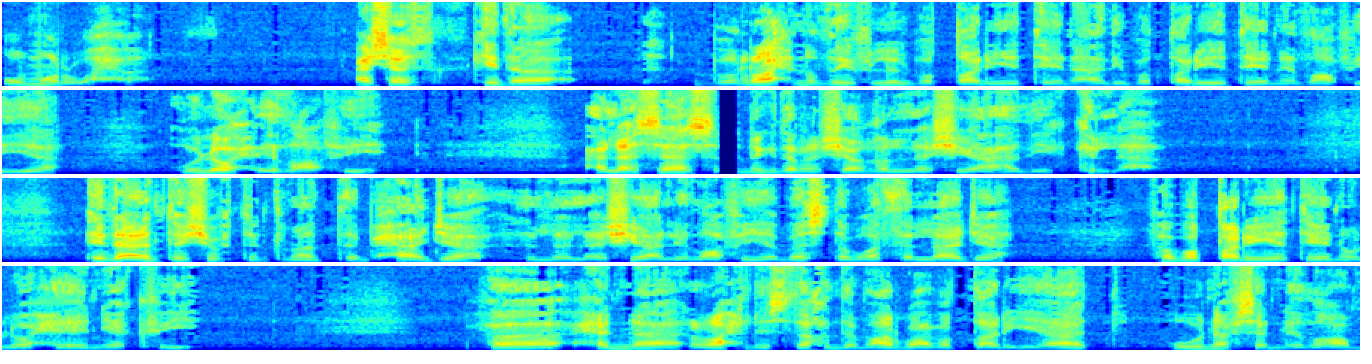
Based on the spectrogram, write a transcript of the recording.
ومروحة. عشان كذا راح نضيف للبطاريتين هذه بطاريتين إضافية ولوح إضافي على أساس نقدر نشغل الأشياء هذه كلها. إذا أنت شفت أنت ما أنت بحاجة للأشياء الإضافية بس تبغى الثلاجة فبطاريتين ولوحين يكفي. فحنا راح نستخدم أربع بطاريات ونفس النظام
